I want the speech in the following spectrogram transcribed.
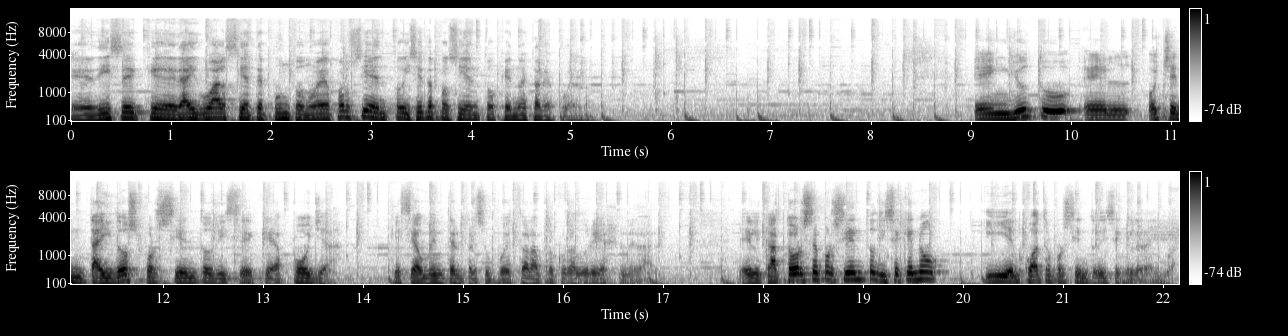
Eh, dice que da igual 7.9% y 7% que no está de acuerdo. En YouTube el 82% dice que apoya que se aumente el presupuesto a la Procuraduría General. El 14% dice que no y el 4% dice que le da igual.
